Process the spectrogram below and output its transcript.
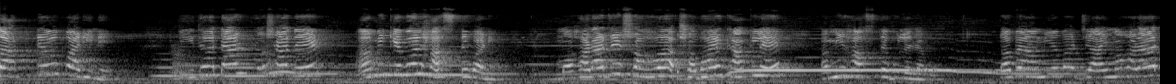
কাটতেও পারিনি। বিধাতার প্রসাদের কেবল হাসতে পারি। মহারাজের সভা- সভায় থাকলে আমি হাসতে ভুলে যাব। তবে আমি এবার যাই মহারাজ।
